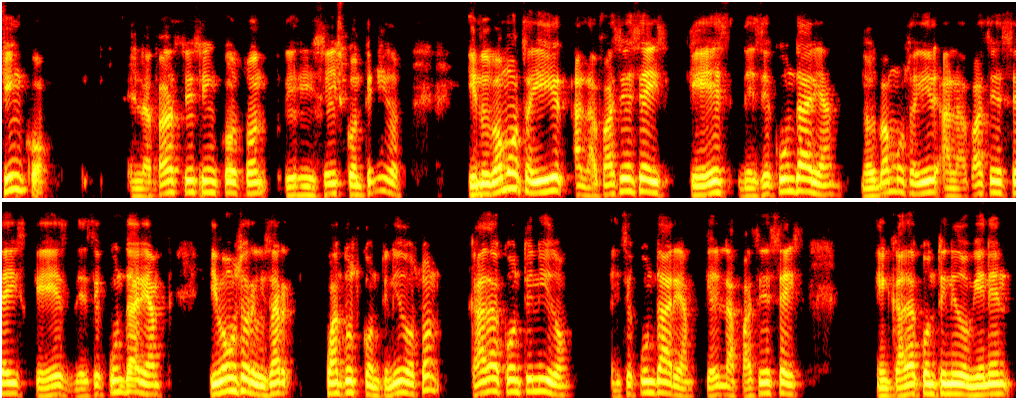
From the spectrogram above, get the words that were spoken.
5. En la fase 5 son 16 contenidos. Y nos vamos a ir a la fase 6, que es de secundaria. Nos vamos a ir a la fase 6, que es de secundaria. Y vamos a revisar cuántos contenidos son. Cada contenido en secundaria, que es la fase 6, en cada contenido vienen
